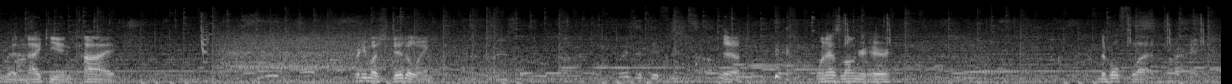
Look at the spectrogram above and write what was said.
We got Nike and Kai. Pretty much diddling. Where's the difference? Yeah. One has longer hair. They're both flat.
